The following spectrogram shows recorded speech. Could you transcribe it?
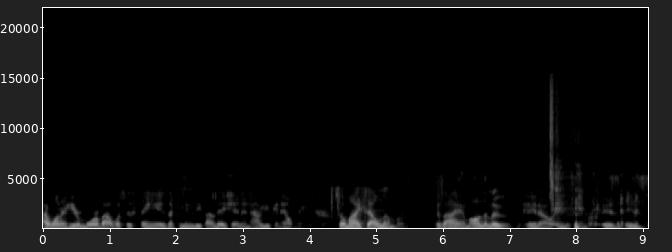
I want to hear more about what this thing is, a community foundation, and how you can help me. So my cell number, because I am on the move, you know, in December, is is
